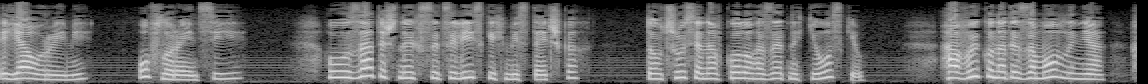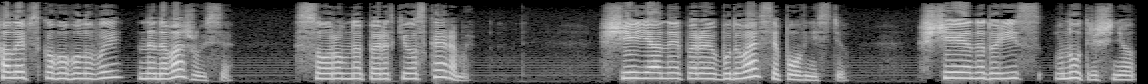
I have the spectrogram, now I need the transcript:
я у Римі, у Флоренції, у затишних сицилійських містечках товчуся навколо газетних кіосків, а виконати замовлення халепського голови не наважуюся, соромно перед кіоскерами. Ще я не перебудувався повністю, ще не доріс внутрішньо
